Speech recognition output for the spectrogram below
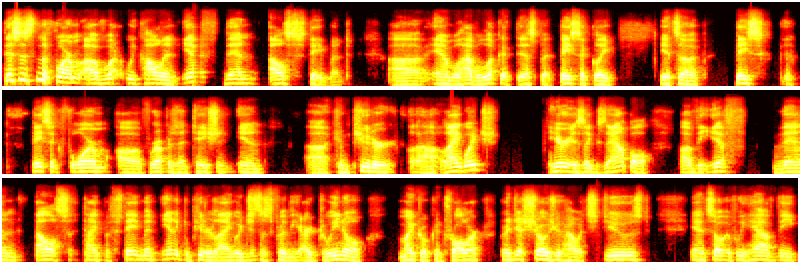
This is in the form of what we call an if then else statement. Uh, and we'll have a look at this, but basically it's a basic, basic form of representation in uh, computer uh, language. Here is example of the if then else type of statement in a computer language. This is for the Arduino microcontroller, but it just shows you how it's used. And so if we have the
